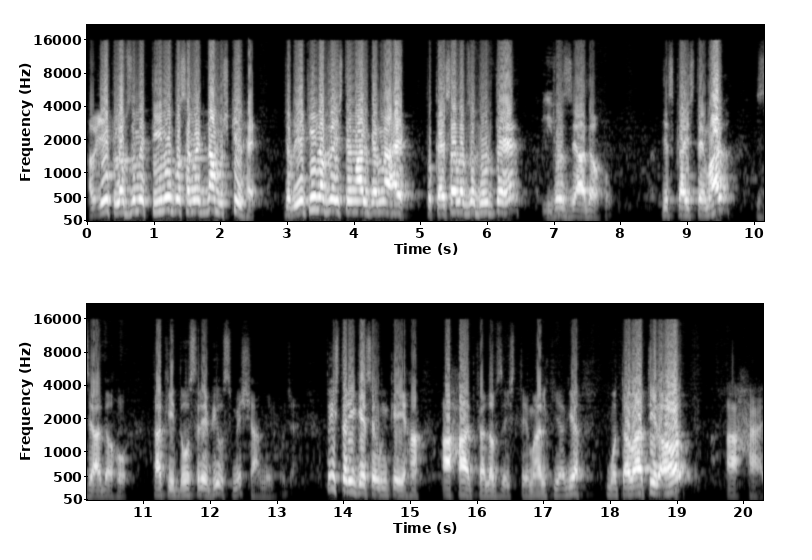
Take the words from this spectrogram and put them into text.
اب ایک لفظ میں تینوں کو سمیٹنا مشکل ہے۔ جب ایک ہی لفظ استعمال کرنا ہے، تو کیسا لفظ ڈھونڈتے ہیں؟ جو زیادہ ہو۔ جس کا استعمال زیادہ ہو تاکہ دوسرے بھی اس میں شامل ہو جائے تو اس طریقے سے ان کے یہاں آحاد کا لفظ استعمال کیا گیا۔ متواتر اور آحاد۔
